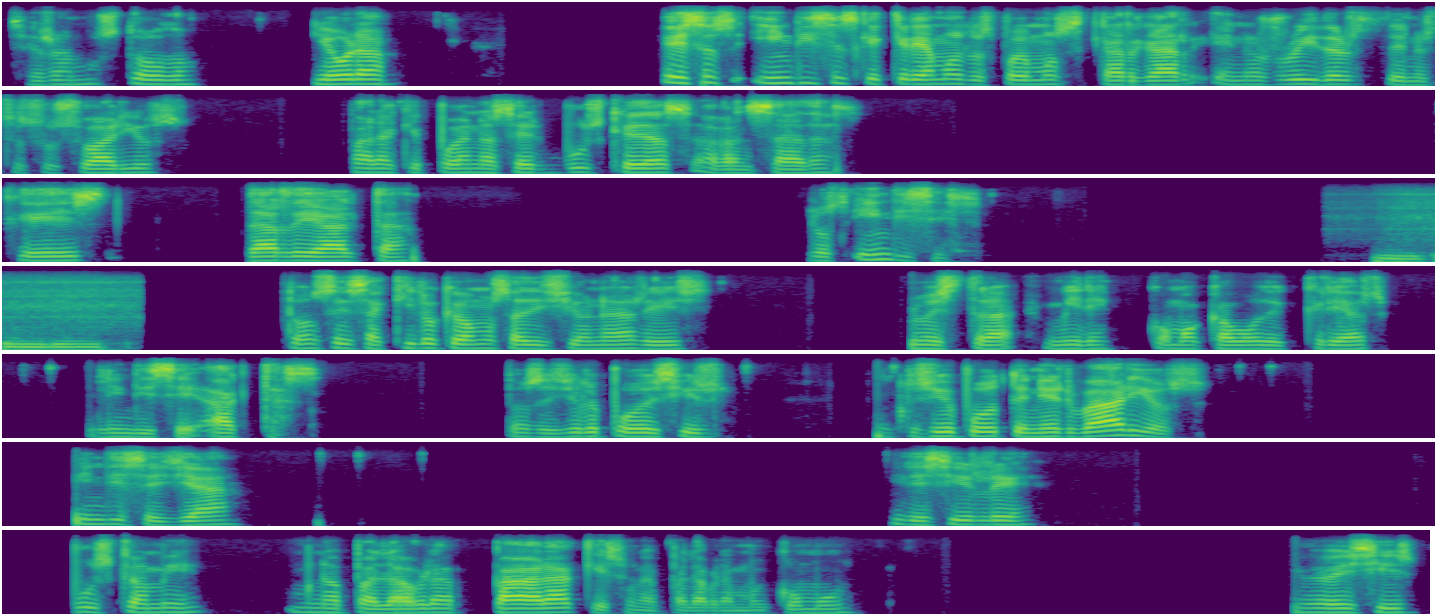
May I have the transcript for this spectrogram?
Cerramos todo. Y ahora esos índices que creamos los podemos cargar en los readers de nuestros usuarios para que puedan hacer búsquedas avanzadas, que es dar de alta los índices. Entonces aquí lo que vamos a adicionar es nuestra, miren cómo acabo de crear el índice actas. Entonces yo le puedo decir Inclusive puedo tener varios índices ya y decirle, búscame una palabra para, que es una palabra muy común. Y me va a decir,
